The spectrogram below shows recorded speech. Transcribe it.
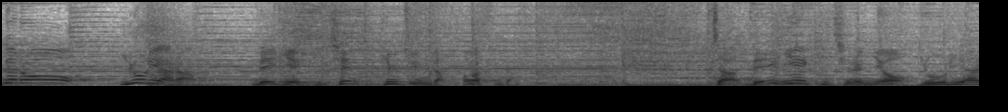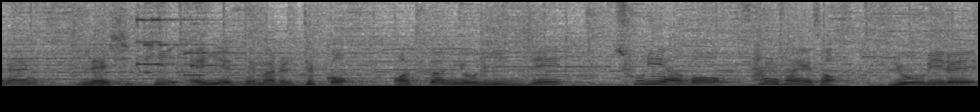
대로 요리하라 내기의 키친 김주입니다. 반갑습니다. 자, 내기의 키친은요 요리하는 레시피 ASMR을 듣고 어떤 요리인지 추리하고 상상해서 요리를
